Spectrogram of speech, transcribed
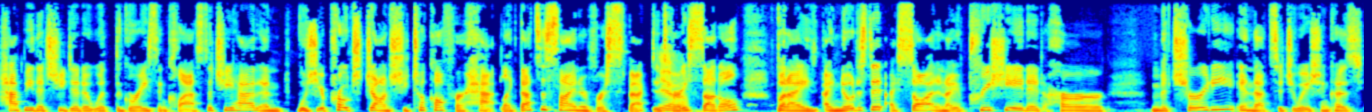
happy that she did it with the grace and class that she had. And when she approached John, she took off her hat. Like that's a sign of respect. It's Yeah. very subtle, but I I noticed it, I saw it, and I appreciated her maturity in that situation because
